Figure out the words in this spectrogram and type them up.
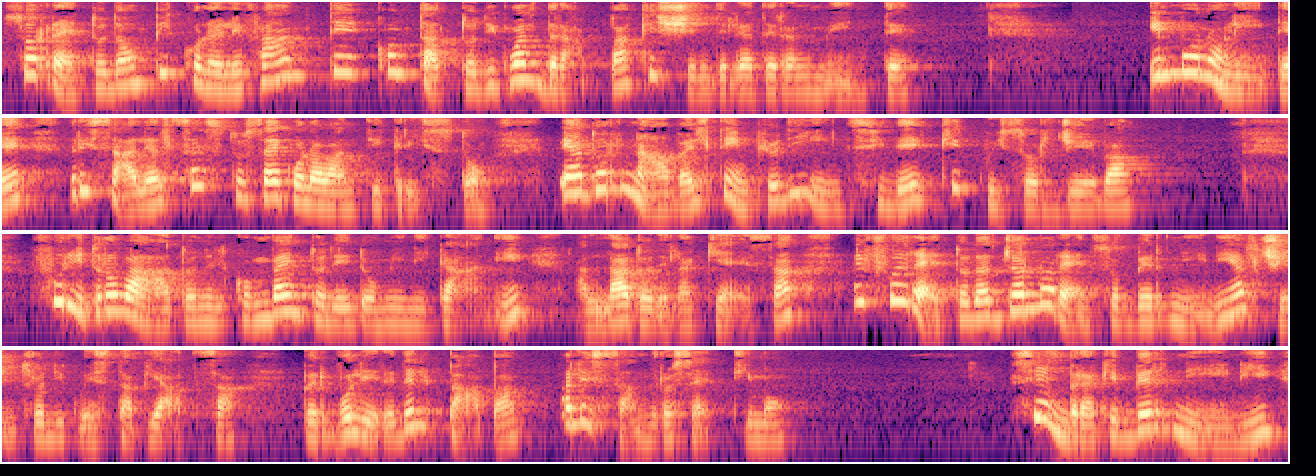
sorretto da un piccolo elefante con tatto di gualdrappa che scende lateralmente. Il monolite risale al VI secolo a.C. e adornava il tempio di Inside che qui sorgeva. Fu ritrovato nel convento dei Dominicani, al lato della chiesa, e fu eretto da Gian Lorenzo Bernini al centro di questa piazza, per volere del Papa Alessandro VII. Sembra che Bernini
